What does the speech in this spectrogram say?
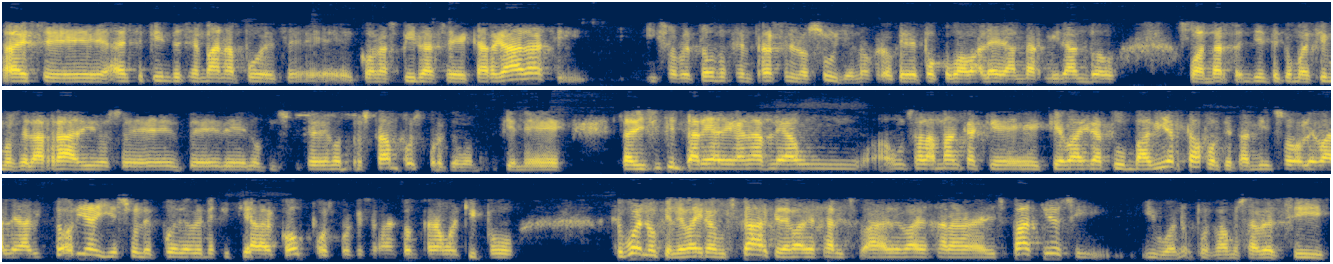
a ese a ese fin de semana pues eh, con las pilas eh, cargadas y, y sobre todo centrarse en lo suyo, ¿no? Creo que de poco va a valer andar mirando o andar pendiente, como decimos, de las radios, eh, de, lo que sucede en otros campos, porque bueno, tiene la difícil tarea de ganarle a un, a un Salamanca que, que va a ir a tumba abierta, porque también solo le vale la victoria y eso le puede beneficiar al Compos, porque se va a encontrar un equipo que bueno, que le va a ir a buscar, que le va a dejar, le va a dejar espacios y, y bueno, pues vamos a ver si,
